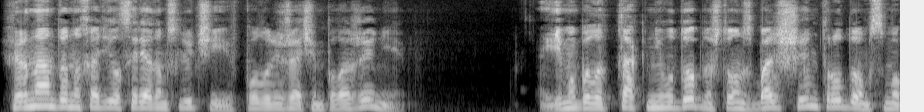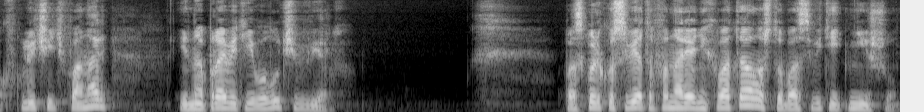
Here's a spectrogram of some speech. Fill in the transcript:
Фернандо находился рядом с Лючией в полулежачем положении. Ему было так неудобно, что он с большим трудом смог включить фонарь и направить его луч вверх. Поскольку света фонаря не хватало, чтобы осветить нишу,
